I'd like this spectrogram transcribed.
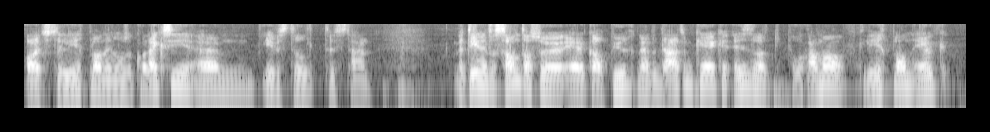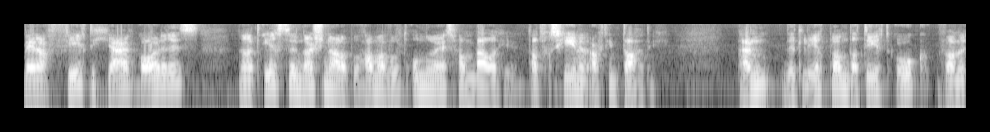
oudste leerplan in onze collectie um, even stil te staan. Meteen interessant, als we eigenlijk al puur naar de datum kijken, is dat het programma of het leerplan eigenlijk bijna 40 jaar ouder is dan het eerste nationale programma voor het onderwijs van België. Dat verscheen in 1880. En dit leerplan dateert ook van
